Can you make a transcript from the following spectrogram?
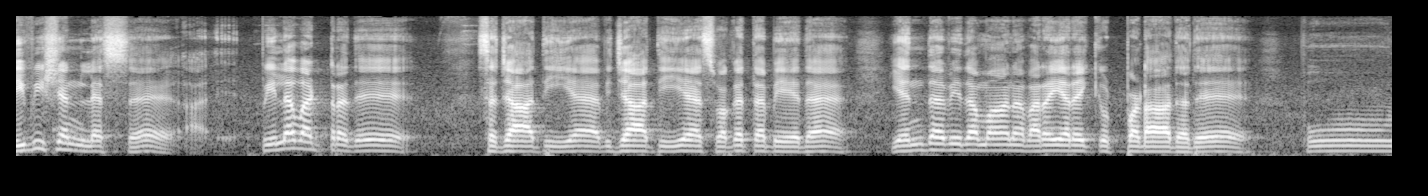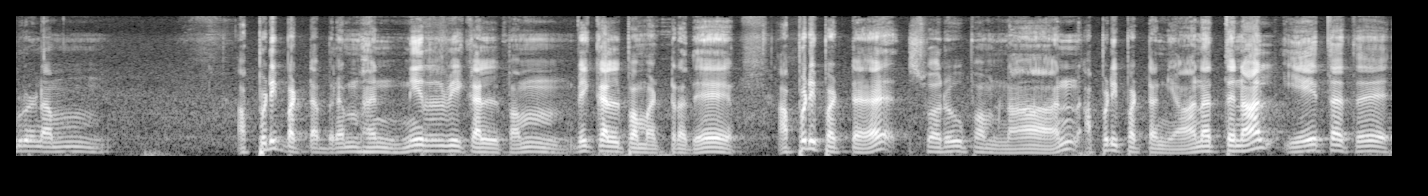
டிவிஷன்லெஸ்ஸு பிளவற்றது. சஜாத்திய விஜாத்திய ஸ்வகதபேத எந்த விதமான வரையறைக்கு உட்படாதது பூர்ணம். அப்படிப்பட்ட பிரம்மன் நிர்விகல்பம் விகல்பமற்றது. அப்படிப்பட்ட ஸ்வரூபம் நான் அப்படிப்பட்ட ஞானத்தினால் ஏத்தது.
